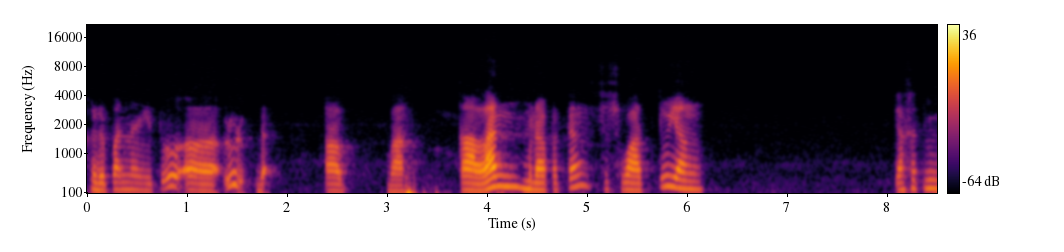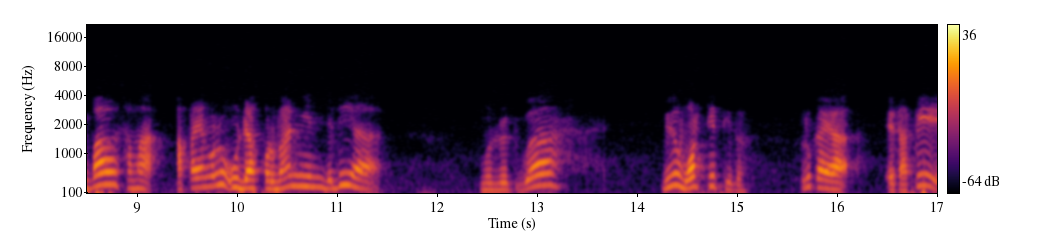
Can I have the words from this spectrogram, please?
ke depannya itu uh, lu uh, bakalan mendapatkan sesuatu yang yang setimpal sama apa yang lu udah korbanin. Jadi ya menurut gua itu worth it gitu. Lu kayak eh tapi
